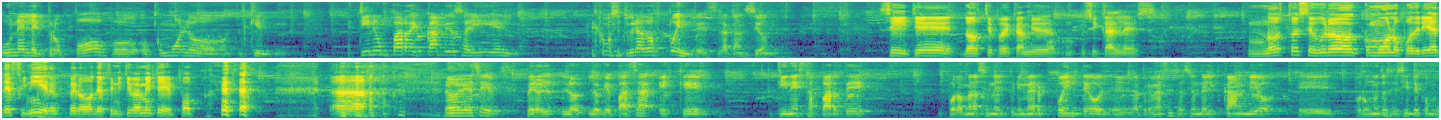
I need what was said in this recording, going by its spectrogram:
un electropop o, o cómo lo... Es que tiene un par de cambios ahí en... Es como si tuviera dos puentes la canción. Sí, tiene dos tipos de cambios musicales. No estoy seguro cómo lo podría definir, pero definitivamente pop. No, ya sé, pero lo, lo que pasa es que tiene esta parte, por lo menos en el primer puente o en la primera sensación del cambio, eh, por un momento se siente como,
